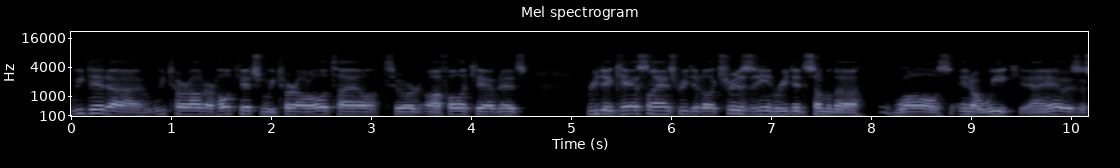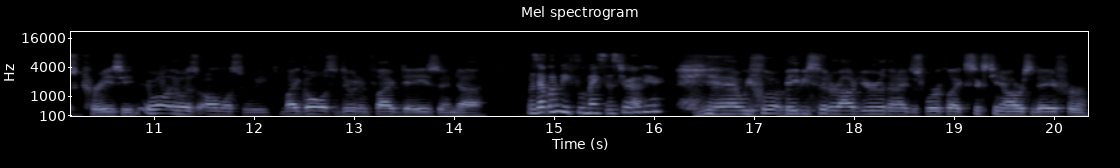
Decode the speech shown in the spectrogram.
We did. Uh, we tore out our whole kitchen. We tore out all the tile, tore off all the cabinets, redid gas lines, redid electricity, and redid some of the walls in a week. And it was just crazy. Well, it was almost a week. My goal was to do it in five days, and uh, Was that when we flew my sister out here? yeah, we flew a babysitter out here. Then I just worked like 16 hours a day for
